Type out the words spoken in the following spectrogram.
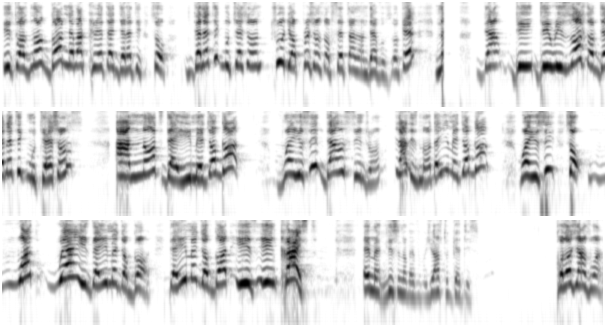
It was not, God never created genetic. So, genetic mutation through the operations of Satan and devils, okay? Now, the, the, the result of genetic mutations are not the image of God. When you see Down syndrome, that is not the image of God. When you see, so what, where is the image of God? The image of God is in Christ. Amen. Listen up, everybody. You have to get this. Colossians 1.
